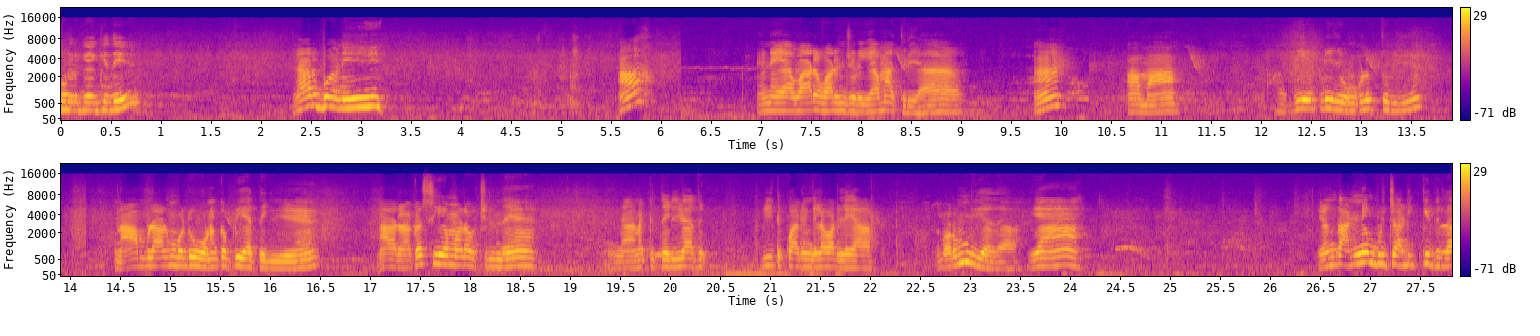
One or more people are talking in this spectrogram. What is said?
குரல் கேட்குது யாருப்பா நீ ஆ? என்னையா வார வாரன்னு சொல்லி ஏமாத்துறியா? ஆ? ஆமாம் அது எப்படி உங்களுக்கு தெரியும்? நான் பிளான் போட்டு உனக்கு எப்படியா தெரியும்? நான் ரகசியமாட வச்சுருந்தேன். எனக்கு தெரியாது. வீட்டு பாருங்களா வரலையா? வர முடியாதா? ஏன்? எங்கள் அண்ணன் பிடிச்சி அடிக்குதுல?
